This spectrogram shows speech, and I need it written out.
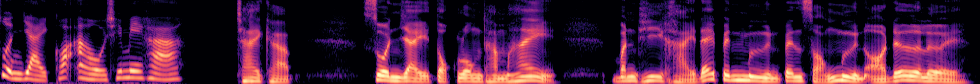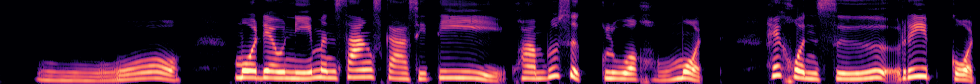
ส่วนใหญ่ก็เอาใช่ไหมคะ ใช่ครับ ส่วนใหญ่ตกลงทำให้บัญทีขายได้เป็นหมื่นเป็น 20,000ออเดอร์เลย โอ้โมเดลนี้มันสร้าง scarcity ความรู้สึกกลัวของหมด ให้คนซื้อรีบกด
